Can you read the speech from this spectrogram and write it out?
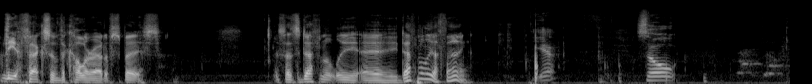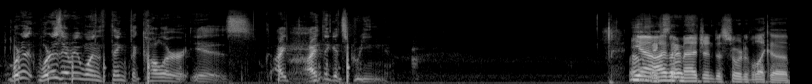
the effects of the color out of space. So that's definitely a definitely a thing. Yeah. So, what what does everyone think the color is? I I think it's green. Well, yeah, I've sense. imagined a sort of like a,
